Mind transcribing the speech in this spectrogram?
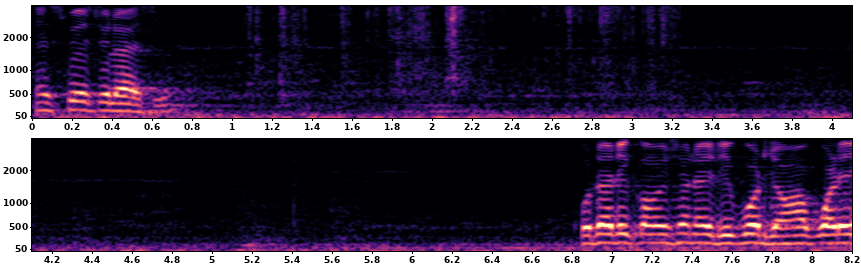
নেক্সট পেয়ে চলে আসি। কোটারি কমিশনের রিপোর্ট জমা পড়ে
